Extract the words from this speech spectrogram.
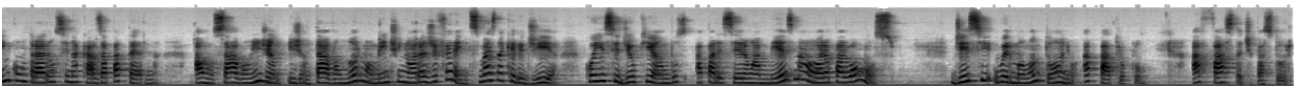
encontraram-se na casa paterna. Almoçavam e jantavam normalmente em horas diferentes, mas naquele dia coincidiu que ambos apareceram à mesma hora para o almoço. Disse o irmão Antônio a Patroclo: Afasta-te, pastor.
